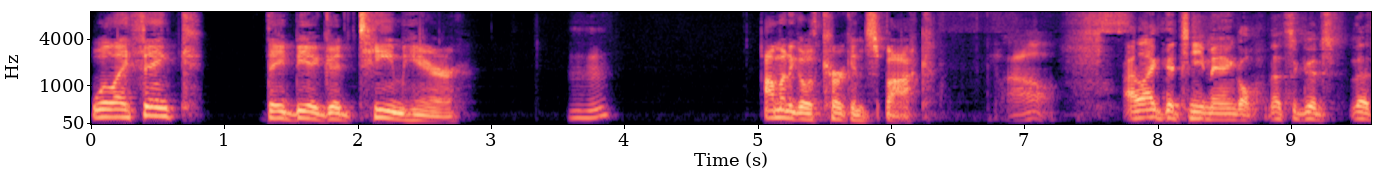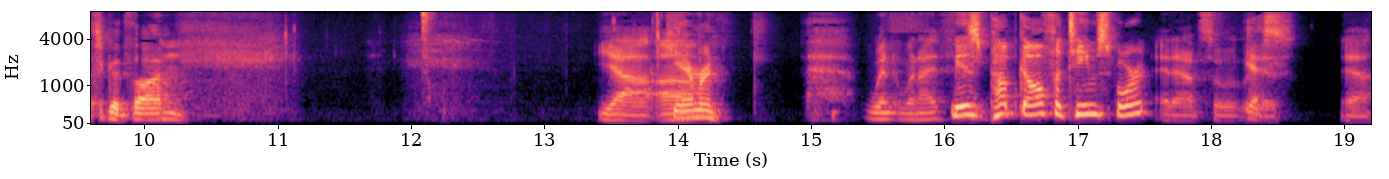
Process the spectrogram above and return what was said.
Well, I think they'd be a good team here. Mm-hmm. I'm going to go with Kirk and Spock. Wow. I like the team angle. That's a good that's a good thought. Hmm. Yeah. um, Cameron, When when I think Is pub golf a team sport? it absolutely Yes. is. Yeah.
